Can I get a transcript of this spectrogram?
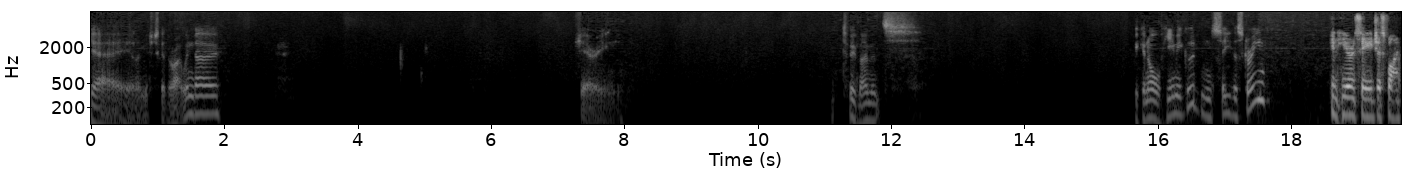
Okay, let me just get the right window. Sharing. Two moments. You can all hear me good and see the screen? Can hear and see you just fine.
